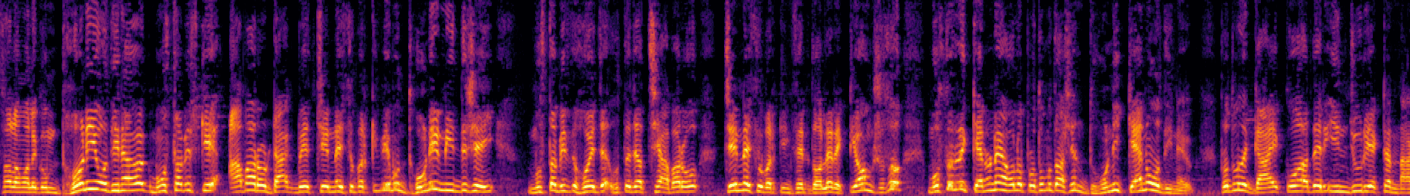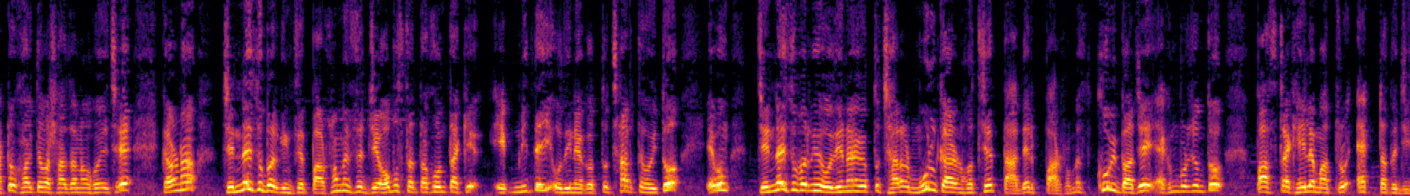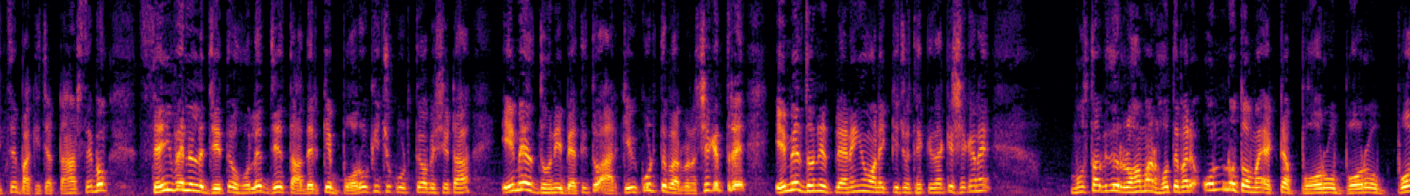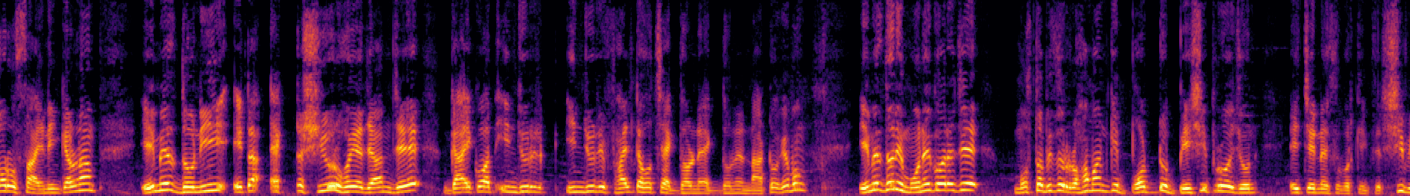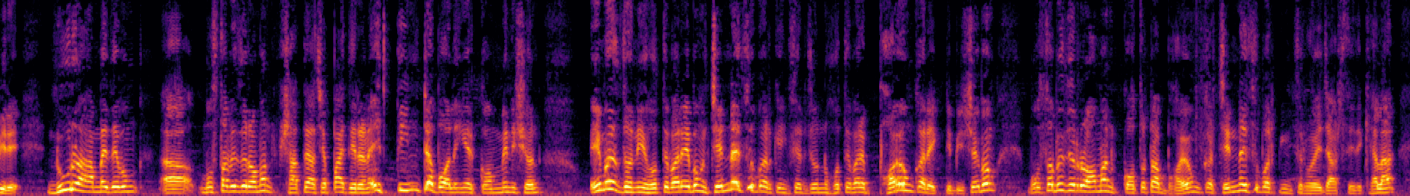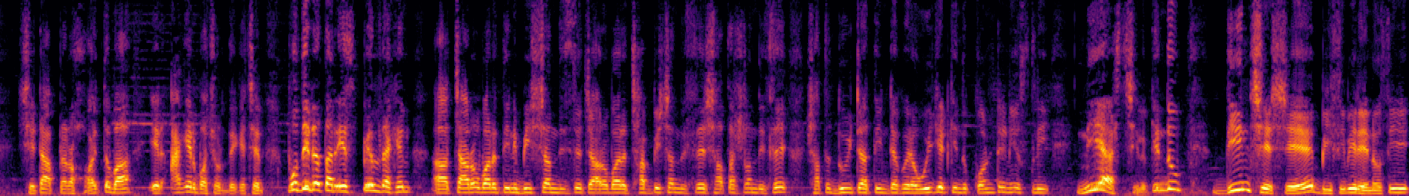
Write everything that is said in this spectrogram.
আসসালামু আলাইকুম। ধোনি অধিনায়ক মোস্তাফিজকে আবারও ডাকবে চেন্নাই সুপার কিংস এবং ধোনির নির্দেশেই মুস্তাফিজ হয়ে হতে যাচ্ছে আবারও চেন্নাই সুপার কিংসের দলের একটি অংশ। সো মুস্তাফিজ কেন নেওয়া হলো? প্রথমত আসেন ধোনি কেন অধিনায়ক? প্রথমত গায়কোয়াদের ইনজুরি একটা নাটক হয়তো বা সাজানো হয়েছে। কেননা চেন্নাই সুপার কিংসের পারফরমেন্সের যে অবস্থা, তখন তাকে এমনিতেই অধিনায়কত্ব ছাড়তে হইতো এবং চেন্নাই সুপার কিংস অধিনায়কত্ব ছাড়ার মূল কারণ হচ্ছে তাদের পারফরমেন্স খুবই বাজে। এখন পর্যন্ত পাঁচটা খেলে মাত্র একটাতে জিতছে, বাকি চারটা হারছে এবং সেমিফাইনালে যেতে হলে যে তাদেরকে বড় কিছু করতে হবে সেটা এম এস ধোনি ব্যতীত আর কেউ করতে পারবে না। সেক্ষেত্রে এম এস ধোনির প্ল্যানিংয়ে অনেক কিছু থেকে থাকে। সেখানে মুস্তাফিজুর রহমান হতে পারে অন্যতম একটা বড় বড় বড় সাইনিং কেননা এম এস ধোনি এটা একটা শিওর হয়ে যান যে গায়কোয়াদ ইঞ্জুরির ইঞ্জুরির ফাইলটা হচ্ছে এক ধরনের এক ধরনের নাটক। এবং এম এস ধোনি মনে করে যে মোস্তাফিজুর রহমানকে বড্ড বেশি প্রয়োজন এই চেন্নাই সুপার কিংসের শিবিরে। নূর আহমেদ এবং মোস্তাফিজুর রহমান সাথে আছে পাইতিরানা এই তিনটা বোলিংয়ের কম্বিনেশন এম এস ধোনি হতে পারে এবং চেন্নাই সুপার কিংসের জন্য হতে পারে ভয়ঙ্কর একটি বিষয় এবং মোস্তাফিজুর রহমান কতটা ভয়ঙ্কর চেন্নাই সুপার কিংসের হয়ে জার্সিতে খেলা, সেটা আপনারা হয়তোবা এর আগের বছর দেখেছেন। প্রতিটা তার স্পেল দেখেন চার ওভারে তিনি বিশ রান দিচ্ছে চার ওভারে ছাব্বিশ রান দিচ্ছে সাতাশ রান দিচ্ছে সাথে দুইটা, তিনটা করে উইকেট কিন্তু কন্টিনিউসলি নিয়ে আসছিল। কিন্তু দিন শেষে বিসিবির এনওসি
